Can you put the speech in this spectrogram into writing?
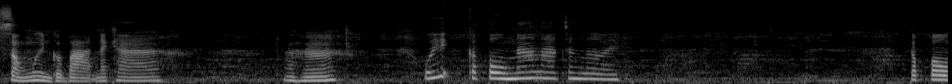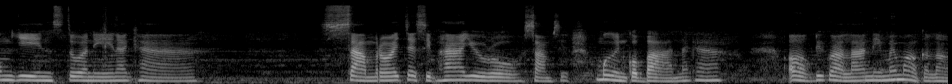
20,000 กว่าบาทนะคะอ่าฮะ อุ้ยกระโปรงน่ารักจังเลย กระโปรงยีนส์ตัวนี้นะคะ 375 ยูโร 30หมื่นกว่าบาทนะคะ ออกดีกว่าร้านนี้ไม่เหมาะกับเรา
